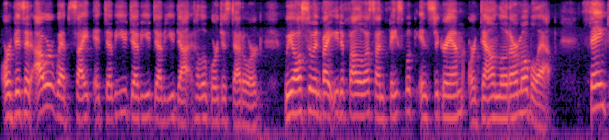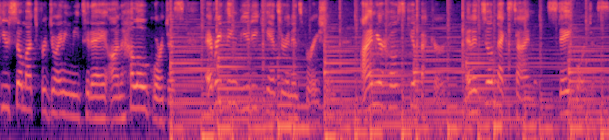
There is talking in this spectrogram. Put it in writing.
or visit our website at www.hellogorgeous.org. We also invite you to follow us on Facebook, Instagram, or download our mobile app. Thank you so much for joining me today on Hello Gorgeous Everything Beauty, Cancer, and Inspiration. I'm your host, Kim Becker, and until next time, stay gorgeous.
